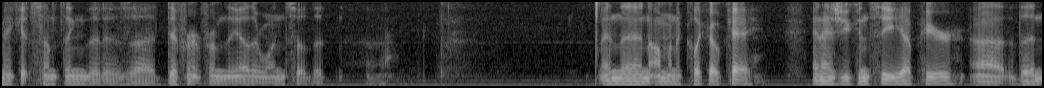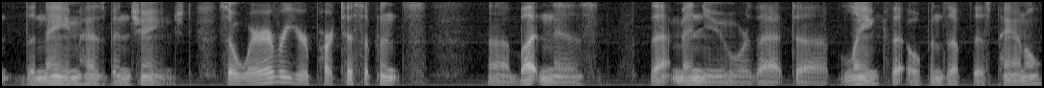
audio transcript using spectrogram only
make it something that is uh, different from the other one so that uh, and then I'm going to click OK. And as you can see up here uh, the the name has been changed. So wherever your participants uh, button is that menu or that uh, link that opens up this panel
